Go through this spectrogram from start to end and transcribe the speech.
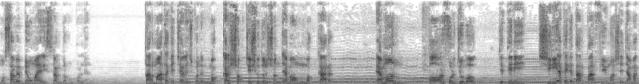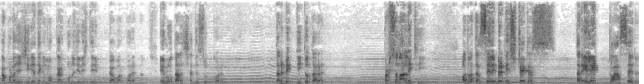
মোসাব ইবনে উমায়ের ইসলাম গ্রহণ করলেন। তার মা তাকে চ্যালেঞ্জ করলেন। মক্কার সবচেয়ে সুদর্শন এবং মক্কার এমন পাওয়ারফুল যুবক যে তিনি সিরিয়া থেকে তার পারফিউম আসে জামা কাপড় আসে সিরিয়া থেকে, মক্কার কোনো জিনিস তিনি ব্যবহার করেন না। এগুলো তার সাথে স্যুট করেন। তার ব্যক্তিত্ব, তার পার্সোনালিটি অথবা তার সেলিব্রিটি স্ট্যাটাস তার এলিট ক্লাসের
